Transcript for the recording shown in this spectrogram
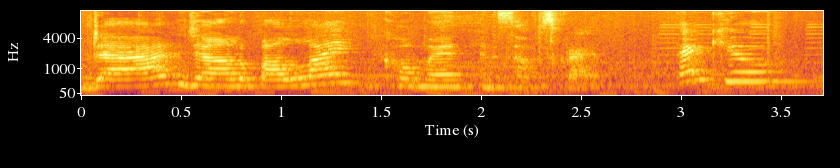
Dan jangan lupa like, comment, and subscribe. Thank you.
